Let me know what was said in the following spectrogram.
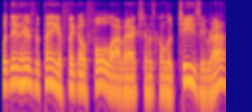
But then here's the thing: if they go full live action, it's gonna look cheesy, right?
